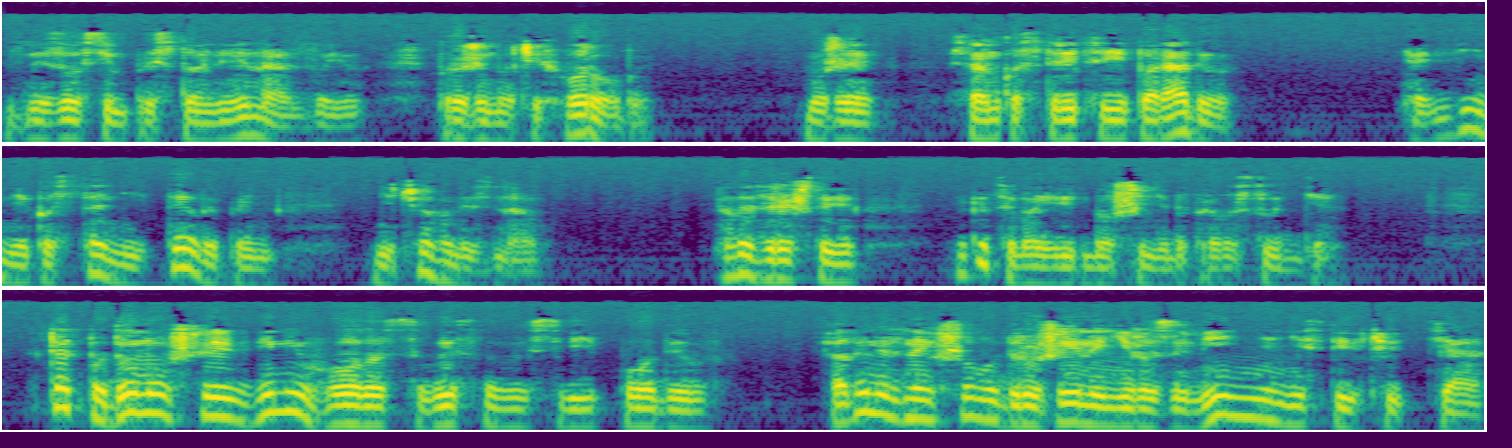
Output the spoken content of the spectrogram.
з не зовсім пристойною назвою про жіночі хвороби. Може, сам Костриці їй порадив? А він, як останній телепень, нічого не знав. Але, зрештою, яке це має відношення до правосуддя? Так подумавши, він і вголос висловив свій подив, але не знайшов у дружини ні розуміння, ні співчуття.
